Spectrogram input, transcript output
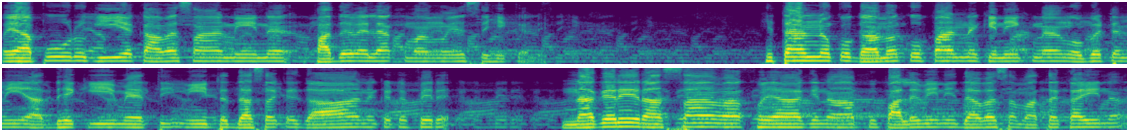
ඔය අපූර්ව ගීයක අවසානයේන පදවැලක් මම ඔය සිහි කළේ. හිතන්නකො ගමක උපන්න කෙනෙක් නම් ඔබට මේ අත්දැකීම ඇති මීට දශක ගානකට පෙර නගරේ රස්සාවක් හොයාගෙන ආපු පළවෙනි දවස මතකයි නා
